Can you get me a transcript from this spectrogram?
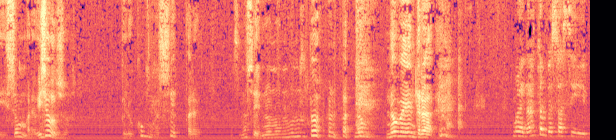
y son maravillosos, pero ¿cómo haces para no sé, no, no, no, no, no, no me entra bueno, esto empezó así.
